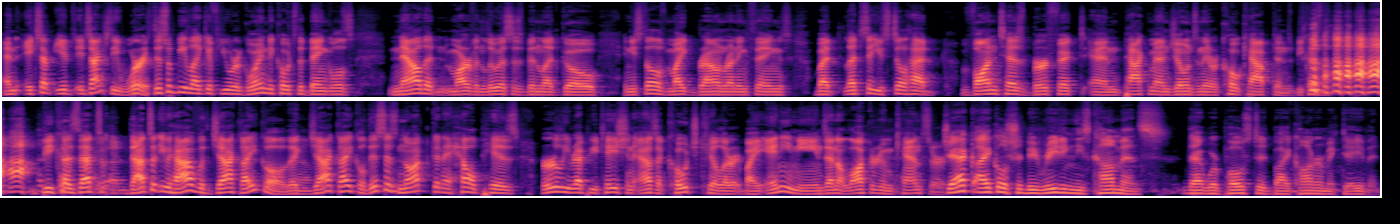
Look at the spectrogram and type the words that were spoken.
And except it's actually worse. This would be like if you were going to coach the Bengals now that Marvin Lewis has been let go and you still have Mike Brown running things, but let's say you still had Vontaze Burfict and Pac-Man Jones, and they were co-captains because because that's that's what you have with Jack Eichel. Like yeah. Jack Eichel, this is not going to help his early reputation as a coach killer by any means, and a locker room cancer. Jack Eichel should be reading these comments that were posted by Connor McDavid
